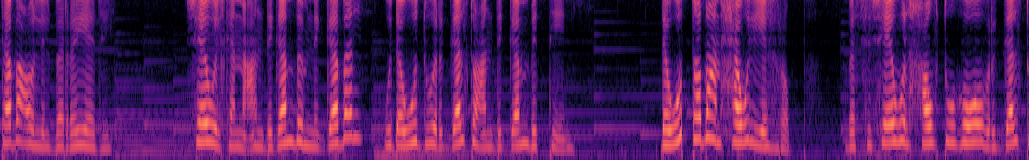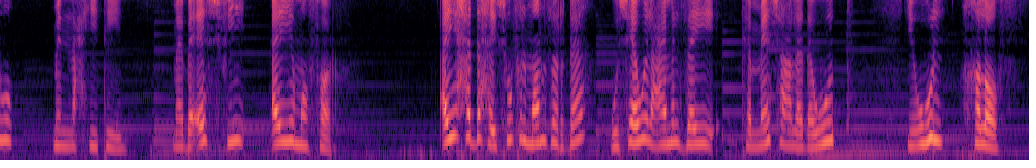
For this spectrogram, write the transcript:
تبعه للبرية دي. شاول كان عند جنب من الجبل وداود ورجالته عند الجنب التاني. داود طبعا حاول يهرب بس شاول حوطه هو ورجالته من ناحيتين. ما بقاش فيه أي مفر. أي حد هيشوف المنظر ده وشاول عامل زي كماشة على داود يقول خلاص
